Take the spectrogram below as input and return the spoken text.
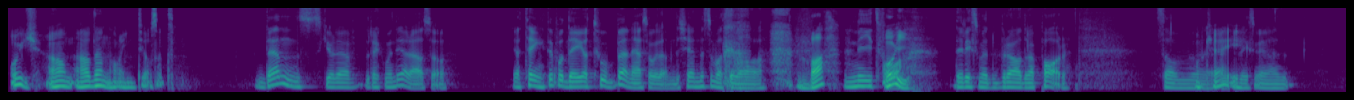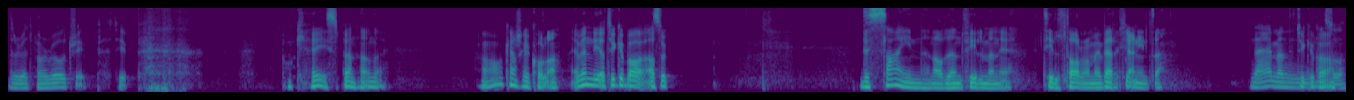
Oj, ja, ja den har inte jag sett. Den skulle jag rekommendera alltså. Jag tänkte på dig och Tobbe när jag såg den. Det kändes som att det var Va? ni två. Oj, Det är liksom ett brödrapar som eh, Okej. liksom jag drar ut på en roadtrip typ. okej, spännande. Ja, kanske ska kolla. Jag vet inte, jag tycker bara alltså. Designen av den filmen är, tilltalar mig verkligen inte. Nej men tycker bara- alltså.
